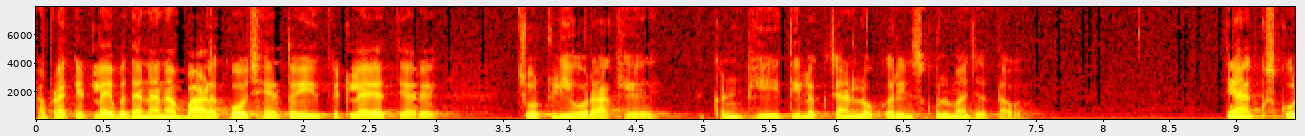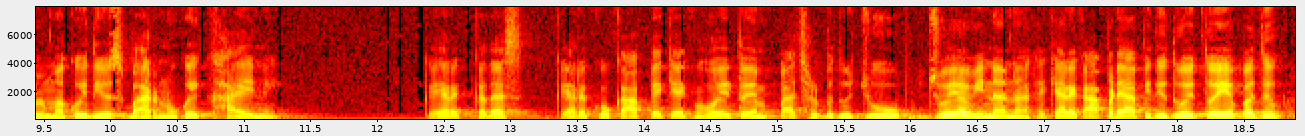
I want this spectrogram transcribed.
આપણા કેટલાય બધા નાના બાળકો છે, તો એ કેટલાય અત્યારે ચોટલીઓ રાખે, કંઠી, તિલક, ચાંદલો કરીને સ્કૂલમાં જતા હોય. ત્યાં સ્કૂલમાં કોઈ દિવસ બહારનું કોઈ ખાય નહીં. ક્યારેક કદાચ ક્યારેક કોઈક આપે ક્યાંક હોય તો એમ પાછળ બધું જોવું જોયા વિના નાખે. ક્યારેક આપણે આપી દીધું હોય તો એ બધું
